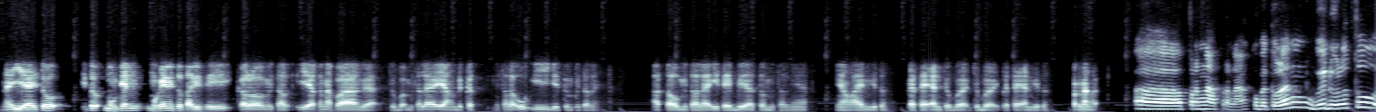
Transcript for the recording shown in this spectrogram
Nah iya itu itu mungkin mungkin itu tadi sih. Kalau misal iya kenapa nggak? Coba misalnya yang deket misalnya UI gitu misalnya. Atau misalnya ITB atau misalnya yang lain gitu. PTN coba coba PTN gitu. Pernah nggak? Uh, pernah pernah. Kebetulan gue dulu tuh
